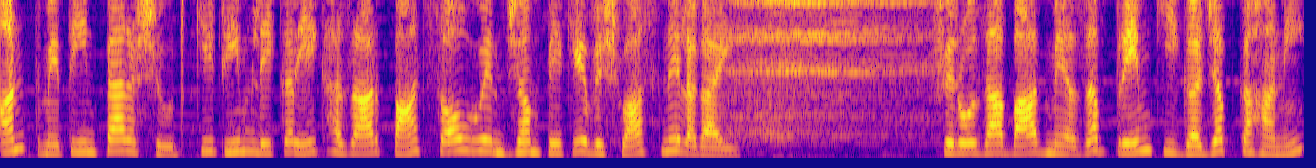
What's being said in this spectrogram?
अंत में तीन पैराशूट की टीम लेकर 1500 विन जंप के विश्वास ने लगाई। फिरोजाबाद में अजब प्रेम की गजब कहानी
